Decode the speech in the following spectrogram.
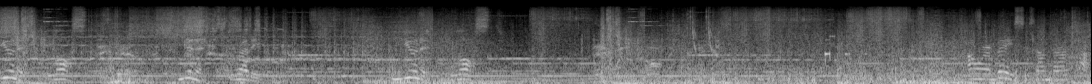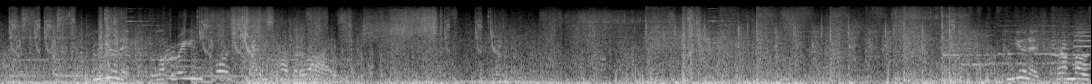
Unit lost. Unit ready. Unit lost. Our base is under attack. Unit reinforcements have arrived. Unit promoted.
